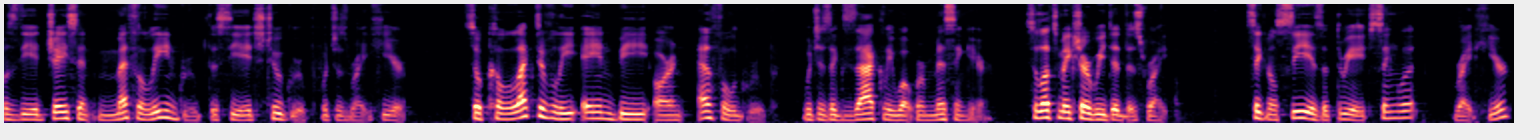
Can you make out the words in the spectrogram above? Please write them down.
was the adjacent methylene group, the CH2 group, which is right here. So collectively, A and B are an ethyl group, which is exactly what we're missing here. So let's make sure we did this right. Signal C is a 3H singlet, right here.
